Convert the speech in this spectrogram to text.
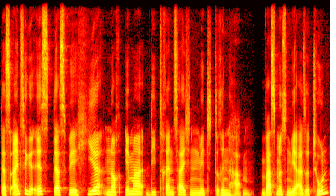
Das einzige ist, dass wir hier noch immer die Trennzeichen mit drin haben. Was müssen wir also tun?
